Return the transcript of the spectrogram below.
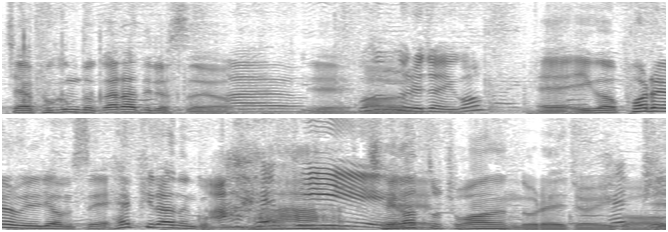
우. 제가 부금도 깔아드렸어요. 아유, 예. 무슨 아유. 노래죠 이거? 예, 이거 퍼렐 윌리엄스의 해피라는 아 곡입니다. 해피. 제가 예. 또 좋아하는 노래죠 이거. 해피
